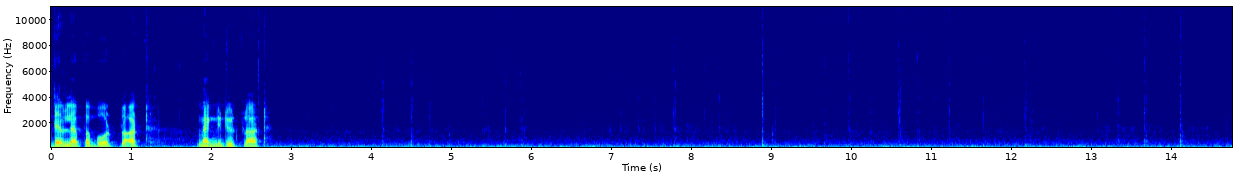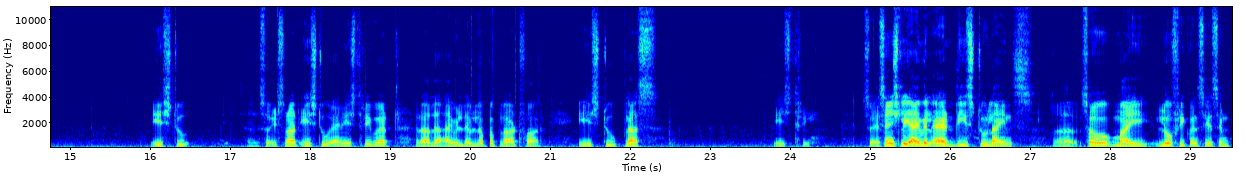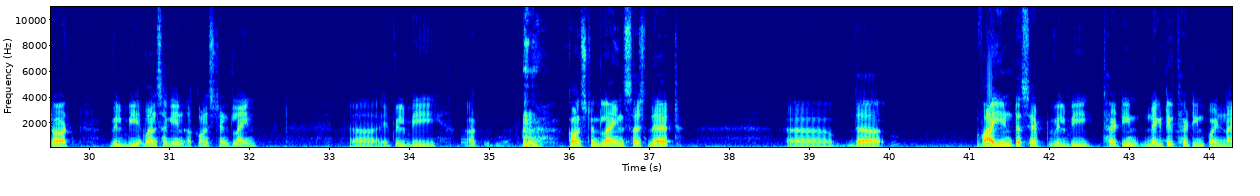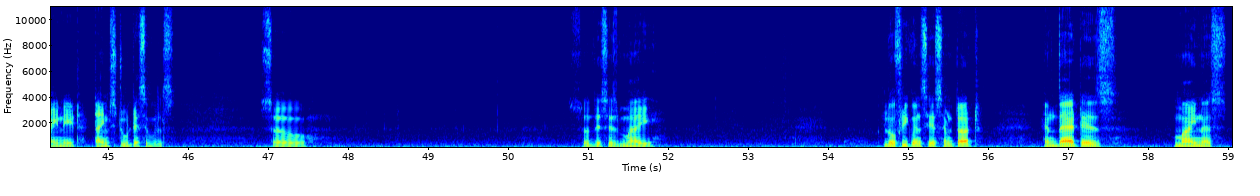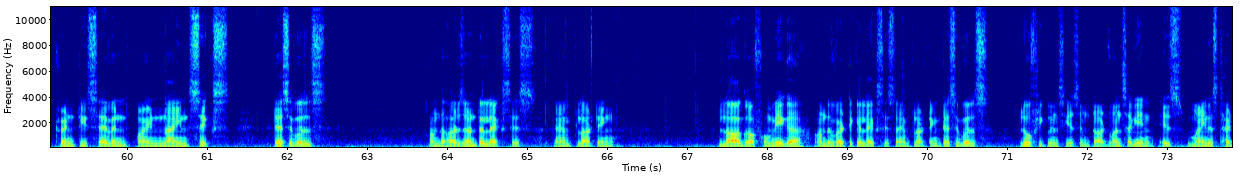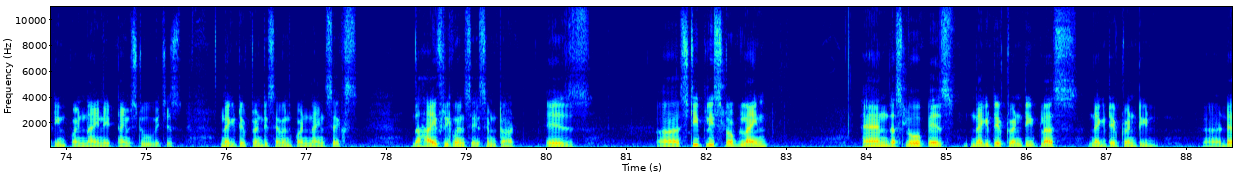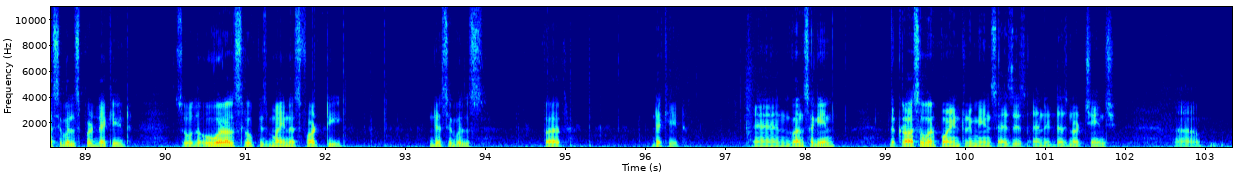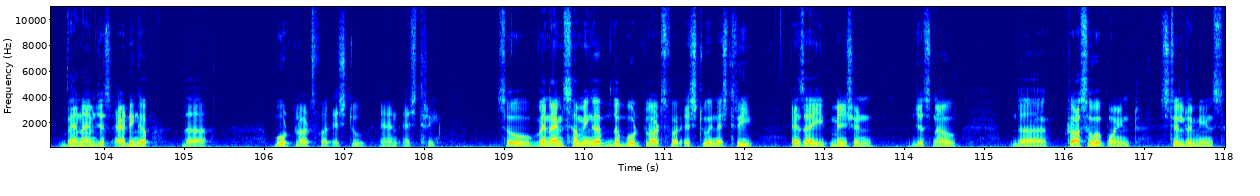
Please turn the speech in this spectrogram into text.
develop a Bode plot, magnitude plot H 2. So, it is not H 2 and H 3, but rather I will develop a plot for H 2 plus H 3. So, essentially I will add these two lines. Uh, so, my low frequency asymptote will be once again a constant line. Uh, it will be a constant line such that uh, the y intercept will be 13 negative 13.98 times 2 decibels. So, so this is my low frequency asymptote and that is minus 27.96 decibels. On the horizontal axis, I am plotting log of omega, on the vertical axis I am plotting decibels. Low frequency asymptote once again is minus 13.98 times 2 which is negative 27.96. The high frequency asymptote is a steeply sloped line and the slope is negative 20 plus negative 20 uh, decibels per decade. So, the overall slope is minus 40 decibels per decade and once again the crossover point remains as is and it does not change uh, when I am just adding up the Bode plots for H 2 and H 3. So, when I am summing up the Bode plots for H 2 and H 3 as I mentioned just now the crossover point still remains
